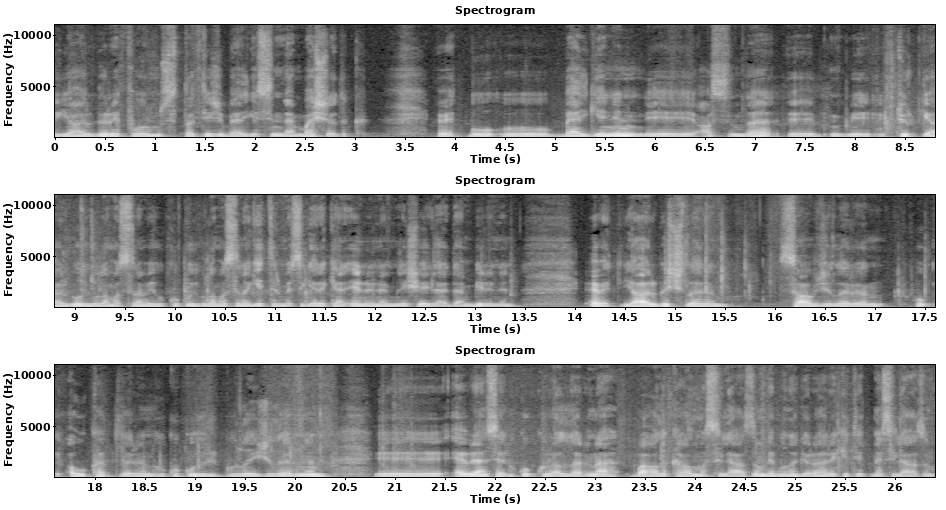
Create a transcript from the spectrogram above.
yargı reformu strateji belgesinden başladık. Evet bu e, belgenin e, aslında e, e, Türk yargı uygulamasına ve hukuk uygulamasına getirmesi gereken en önemli şeylerden birinin evet yargıçların, savcıların, avukatların, hukuk uygulayıcılarının e, evrensel hukuk kurallarına bağlı kalması lazım ve buna göre hareket etmesi lazım.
